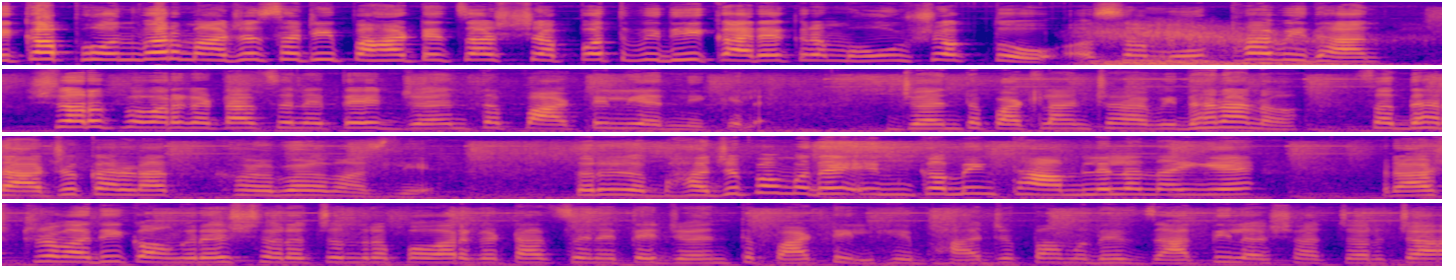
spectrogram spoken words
एका फोनवर माझ्यासाठी पहाटेचा शपथविधी कार्यक्रम होऊ शकतो असं मोठं विधान शरद पवार गटाचे नेते जयंत पाटील यांनी केलं जयंत पाटलांच्या या विधानानं सध्या राजकारणात खळबळ माजली आहे तर भाजपमध्ये इन्कमिंग थांबलेलं नाहीये. राष्ट्रवादी काँग्रेस शरदचंद्र पवार गटाचे नेते जयंत पाटील हे भाजपामध्ये जातील अशा चर्चा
